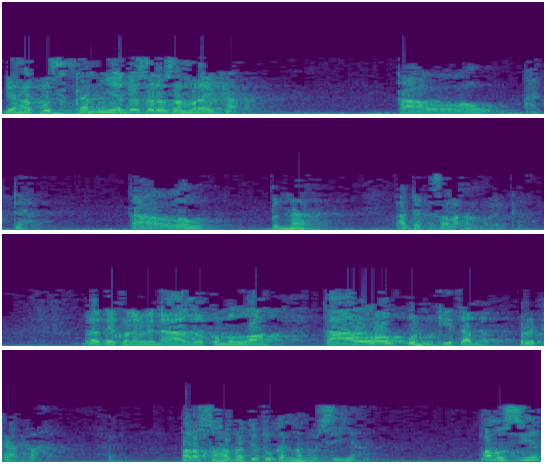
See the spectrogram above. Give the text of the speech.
dihapuskannya dosa-dosa mereka? Kalau ada kalau benar ada kesalahan mereka. Berarti kalaupun kita berkata para sahabat itu kan manusia. Manusia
